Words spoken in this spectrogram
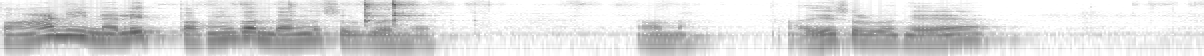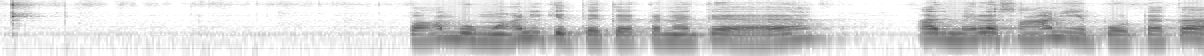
சாணினாலே தங்கம் தாங்க சொல்லுவாங்க. ஆமாம் அதே சொல்லுவாங்க. பாம்பு மாணிக்கத்தை கக்கனாக்க அது மேலே சாணியை போட்டாக்கா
